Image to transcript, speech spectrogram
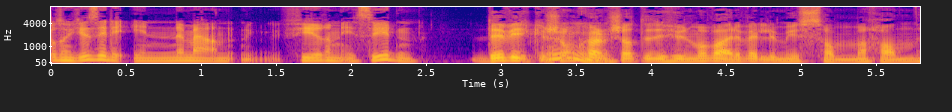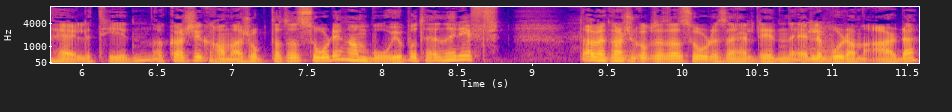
Og så ikke sitte inne med han fyren i Syden. Det virker som kanskje at hun må være veldig mye sammen med han hele tiden. Og kanskje ikke han er så opptatt av soling. Han bor jo på Tenerife. Da er man kanskje ikke opptatt av å sole seg hele tiden. Eller hvordan er det?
